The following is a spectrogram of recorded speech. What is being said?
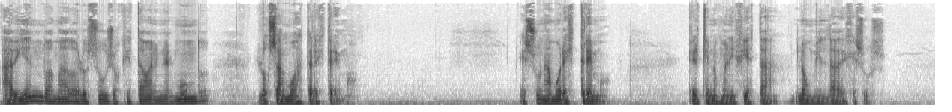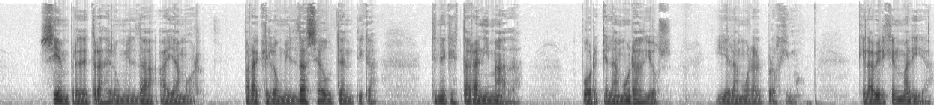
habiendo amado a los suyos que estaban en el mundo, los amó hasta el extremo. Es un amor extremo el que nos manifiesta la humildad de Jesús. Siempre detrás de la humildad hay amor. Para que la humildad sea auténtica, tiene que estar animada por el amor a Dios y el amor al prójimo. Que la Virgen María,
